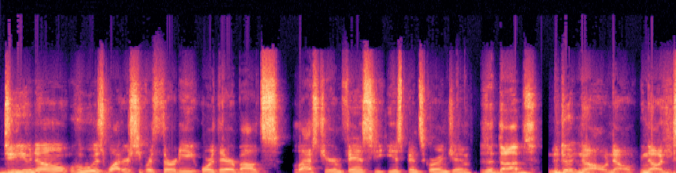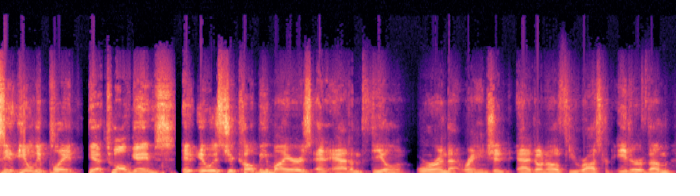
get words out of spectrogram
do you know who was wide receiver 30 or thereabouts last year in fantasy ESPN scoring, Jim? Is it Doubs? No, no, no. He, he only played. Yeah, 12 games. It, it, was Jakobi Meyers and Adam Thielen were in that range. And I don't know if you rostered either of them.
